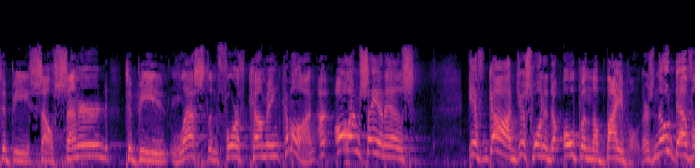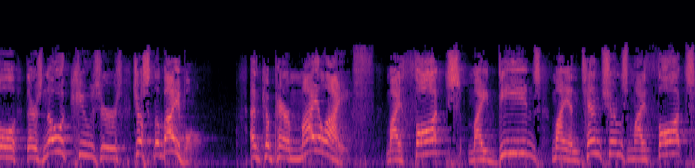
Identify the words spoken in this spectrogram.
to be self centered, to be less than forthcoming. Come on. Uh, all I'm saying is, if God just wanted to open the Bible, there's no devil, there's no accusers, just the Bible, and compare my life, my thoughts, my deeds, my intentions, my thoughts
